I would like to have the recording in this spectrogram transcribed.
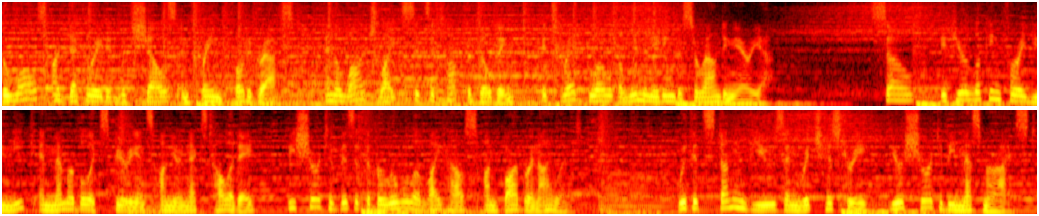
the walls are decorated with shells and framed photographs, and a large light sits atop the building, its red glow illuminating the surrounding area. So, if you're looking for a unique and memorable experience on your next holiday, be sure to visit the Beruwala Lighthouse on Barberyn Island. With its stunning views and rich history, you're sure to be mesmerized.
